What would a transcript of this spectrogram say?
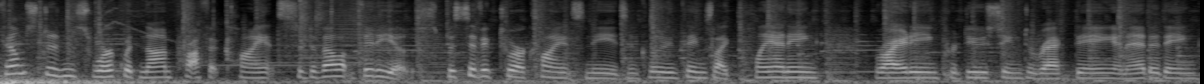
Film students work with nonprofit clients to develop videos specific to our clients' needs, including things like planning, writing, producing, directing, and editing.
